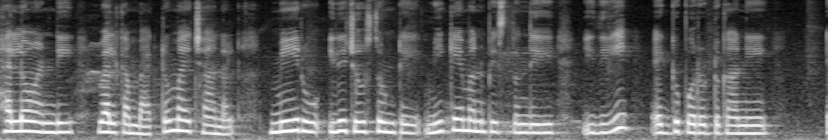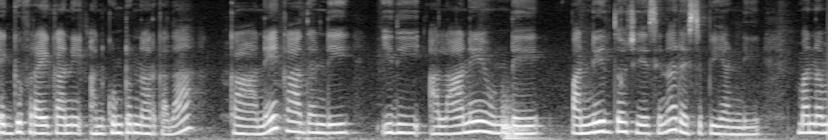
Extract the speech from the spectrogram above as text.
హలో అండి welcome back to my channel. మీరు ఇది చూస్తుంటే మీకేమనిపిస్తుంది? ఇది ఎగ్ పొరుట్టు కానీ ఎగ్ ఫ్రై కానీ అనుకుంటున్నారు కదా? కానే కాదండి ఇది అలానే ఉండే పన్నీర్తో చేసిన రెసిపీ అండి. మనం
